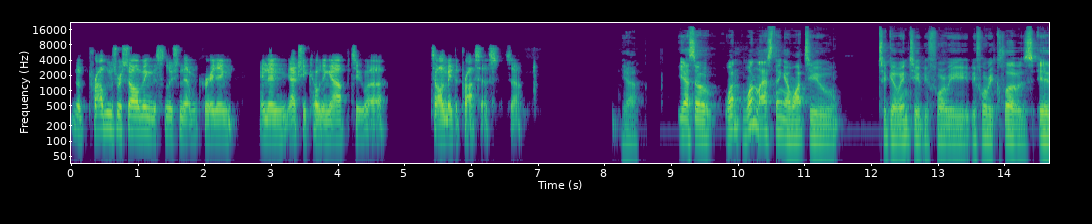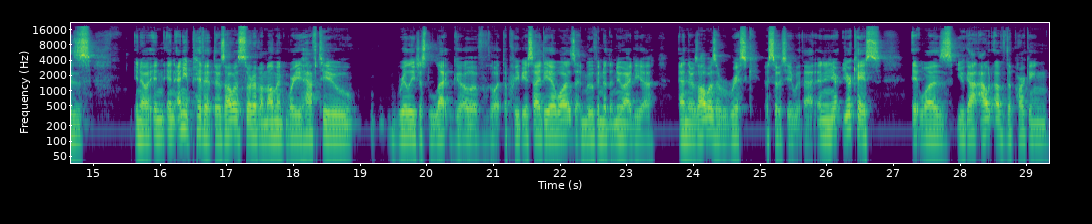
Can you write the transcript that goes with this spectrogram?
the problems we're solving, the solution that we're creating, and then actually coding up to uh, to automate the process. So yeah. Yeah. So one one last thing I want to to go into before we before we close is, you know, in, in any pivot, there's always sort of a moment where you have to really just let go of what the previous idea was and move into the new idea. And there's always a risk associated with that. And in your, your case, it was you got out of the parking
